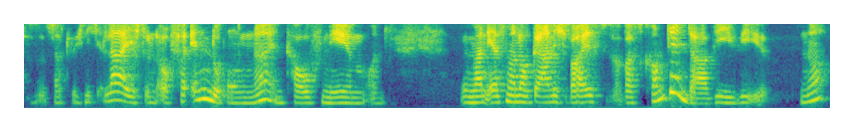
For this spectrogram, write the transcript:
das ist natürlich nicht leicht und auch Veränderungen ne, in Kauf nehmen und wenn man erstmal noch gar nicht weiß, was kommt denn da, wie, wie, ne?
